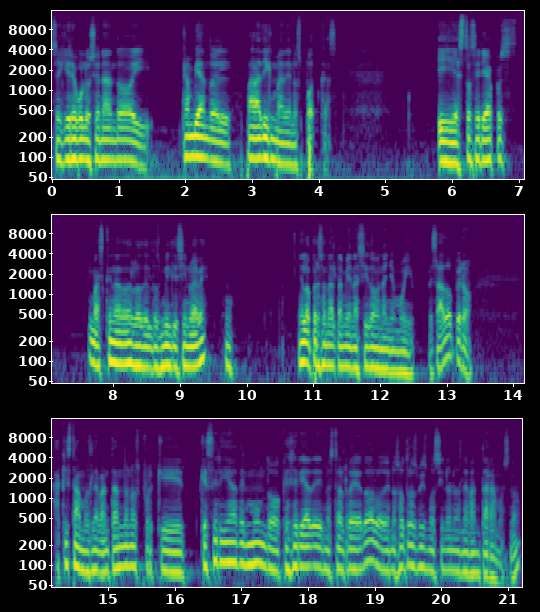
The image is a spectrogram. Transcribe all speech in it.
Seguir evolucionando y cambiando el paradigma de los podcasts. Y esto sería pues más que nada lo del 2019. En lo personal también ha sido un año muy pesado, pero aquí estamos levantándonos porque ¿qué sería del mundo? ¿Qué sería de nuestro alrededor o de nosotros mismos si no nos levantáramos, no?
